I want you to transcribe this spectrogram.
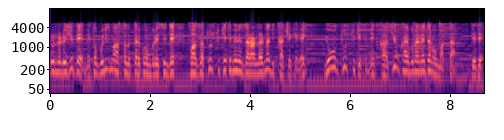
Kronoloji ve Metabolizma Hastalıkları Kongresi'nde fazla tuz tüketiminin zararlarına dikkat çekerek yoğun tuz tüketimi kalsiyum kaybına neden olmakta dedi.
